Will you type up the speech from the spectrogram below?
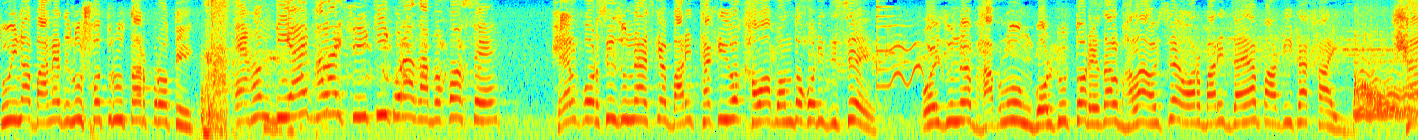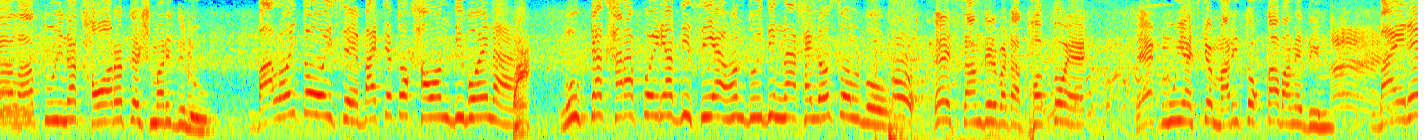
তুই না বানে দিলু শত্রুতার প্রতীক। এখন বিয়াই ফালাইছি কি করা যাব কসে? ফেল করছি জন্য আজকে বাড়ির থাকিও খাওয়া বন্ধ করে দিছে। ওই জন্য ভাবলুম বল্টুর তো রেজাল্ট ভালো হয়েছে ওর বাড়ির যায় পার্টিটা খাই। শালা তুই না খাওয়ারে তেস মারি দিলু। ভালোই তো হইছে বাইতে তো খাওয়ান দিবই না। মুখটা খারাপ কইরা দিছি এখন দুই দিন না খাইলেও চলবো। এই চান্দের বেটা ধত্ত এক। এক মুই আজকে মারি তক্তা বানে দিম। বাইরে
